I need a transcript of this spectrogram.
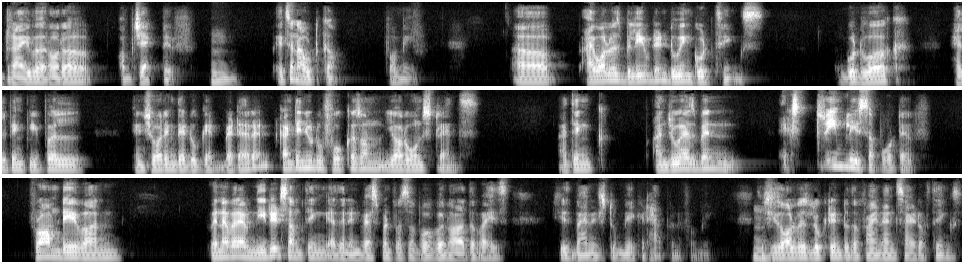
driver or a objective. Hmm. It's an outcome for me. Uh, I've always believed in doing good things, good work, helping people, ensuring they do get better, and continue to focus on your own strengths. I think Anju has been extremely supportive from day one. Whenever I've needed something as an investment for Suburban or otherwise, she's managed to make it happen for me. So she's always looked into the finance side of things.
